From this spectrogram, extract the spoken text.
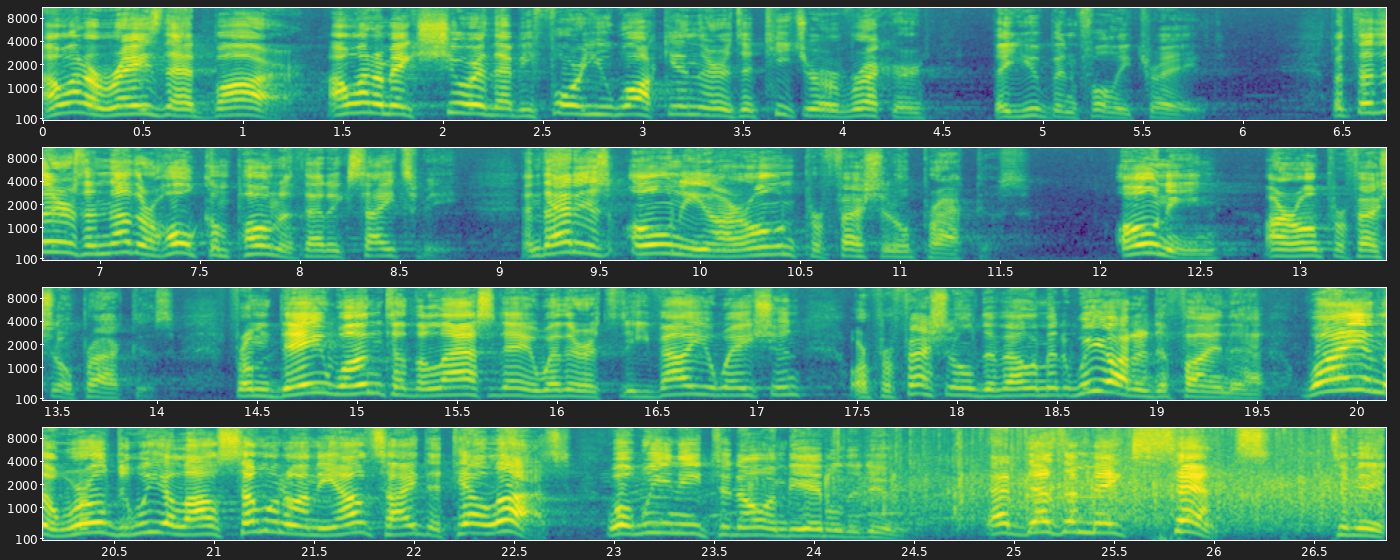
I want to raise that bar. I want to make sure that before you walk in there as a teacher of record, that you've been fully trained. But then there's another whole component that excites me, and that is owning our own professional practice. Owning our own professional practice. From day one to the last day, whether it's evaluation or professional development, we ought to define that. Why in the world do we allow someone on the outside to tell us what we need to know and be able to do? That doesn't make sense to me.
